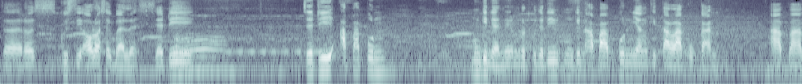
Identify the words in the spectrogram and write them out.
terus Gusti Allah saya balas. Jadi Oh. jadi apa pun mungkin ya ini menurutku. Jadi mungkin apa pun yang kita lakukan apa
